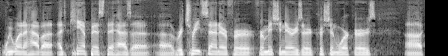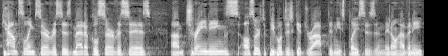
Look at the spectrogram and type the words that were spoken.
we want to have a, a, campus that has a, a, retreat center for, for missionaries or Christian workers, uh, counseling services, medical services, um, trainings. All sorts of people just get dropped in these places, and they don't have any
